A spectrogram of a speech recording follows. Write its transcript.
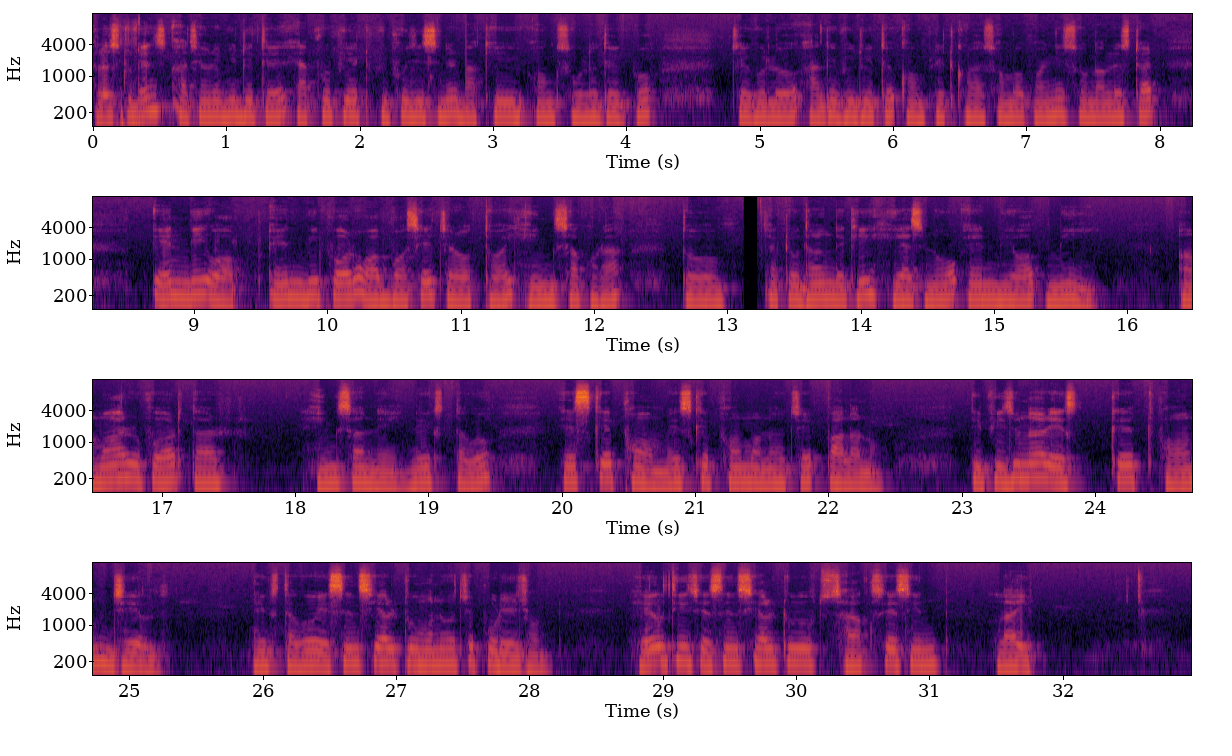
Hello students আজকের ভিডিওতে appropriate প্রিপোজিশনের বাকি অংশগুলো দেখব, যেগুলো আগে ভিডিওতে কমপ্লিট করা সম্ভব হয়নি। So start N B off N বির পর অফ বসে, যার অর্থ হয় হিংসা করা। তো একটা উদাহরণ দেখি he has no N B of me আমার উপর তার হিংসা নেই। নেক্সট দেখো এসকেপ ফর্ম এসকেপ ফর্ম মানে হচ্ছে পালানো। The prisoner escape from jail next দেখো এসেন্সিয়াল টু মানে হচ্ছে প্রয়োজন। Health is essential to success in life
